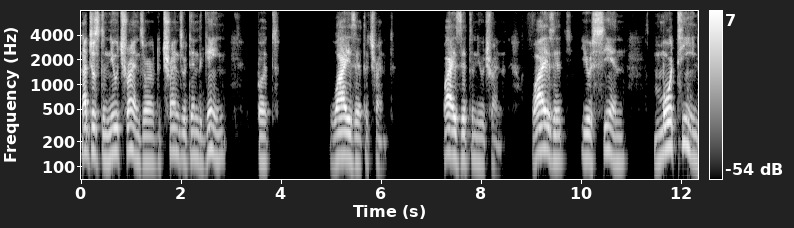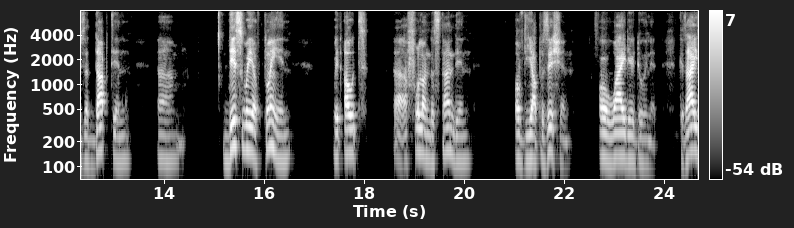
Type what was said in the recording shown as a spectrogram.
not just the new trends or the trends within the game but why is it a trend? Why is it a new trend? Why is it you're seeing more teams adopting um, this way of playing without uh, a full understanding of the opposition or why they're doing it? Because I,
